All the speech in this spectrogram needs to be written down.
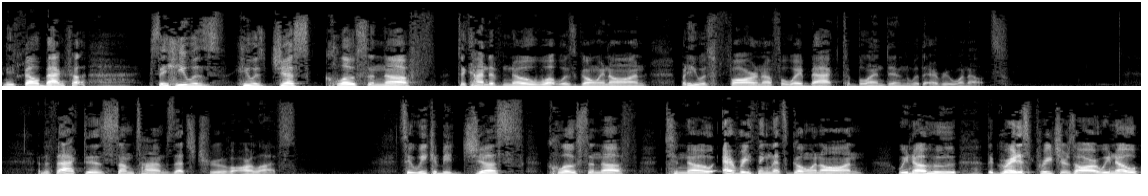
And he fell back. See, he was, he was just close enough to kind of know what was going on, but he was far enough away back to blend in with everyone else. And the fact is, sometimes that's true of our lives. See, we could be just close enough to know everything that's going on we know who the greatest preachers are. We know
